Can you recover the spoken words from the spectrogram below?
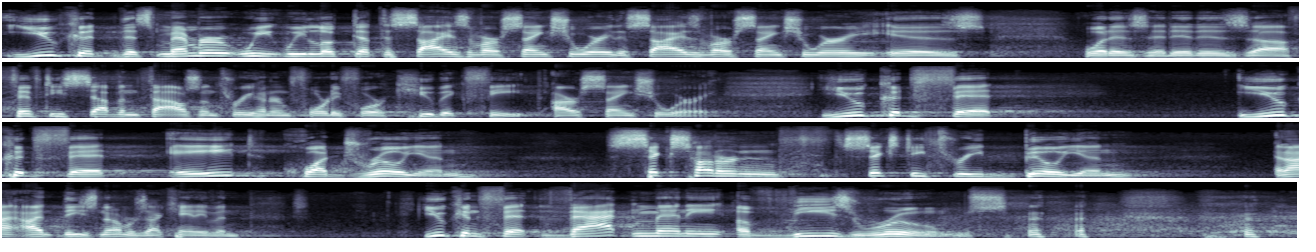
you could this remember we, we looked at the size of our sanctuary. The size of our sanctuary is what is it? It is uh, 57,344 cubic feet, our sanctuary. You could fit you could fit eight quadrillion, 663 billion, and I, I, these numbers I can't even, you can fit that many of these rooms.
